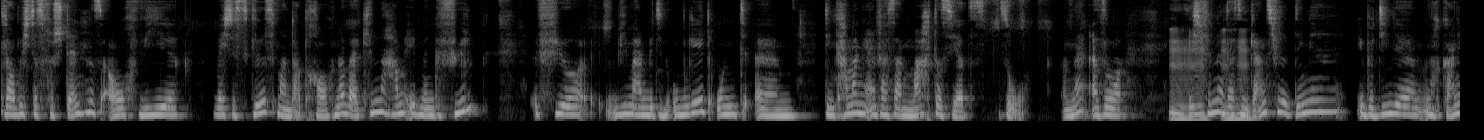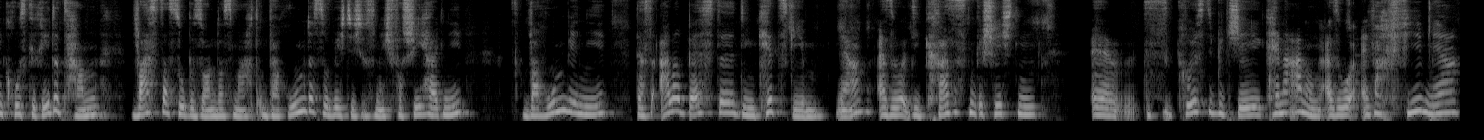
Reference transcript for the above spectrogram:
glaube ich, das Verständnis auch, wie welche Skills man da braucht, ne? weil Kinder haben eben ein Gefühl für, wie man mit ihnen umgeht und ähm, den kann man ja einfach sagen, mach das jetzt so. Ne? Also Mhm, ich finde, das sind mhm. ganz viele Dinge, über die wir noch gar nicht groß geredet haben, was das so besonders macht und warum das so wichtig ist. Und ich verstehe halt nie, warum wir nie das Allerbeste den Kids geben. Ja, also die krassesten Geschichten, äh, das größte Budget, keine Ahnung. Also einfach viel mehr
